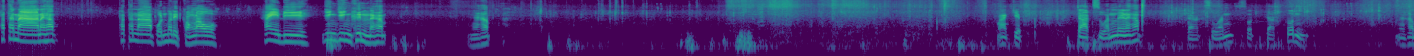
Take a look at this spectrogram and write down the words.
พัฒนานะครับ พัฒนาผลผลิตของเราให้ดียิ่งยิ่งขึ้นนะครับนะครับมาเก็บจากสวนเลยนะครับ จากสวนสดจากต้น นะครับ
